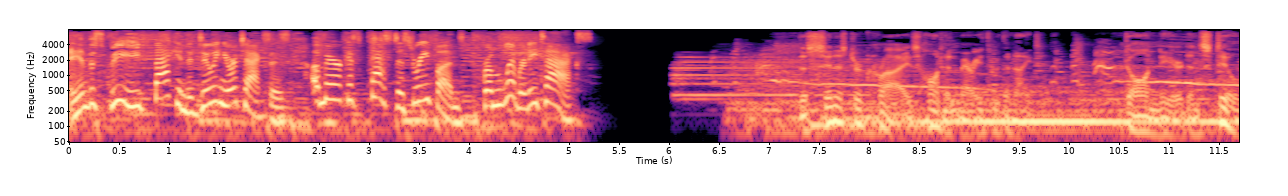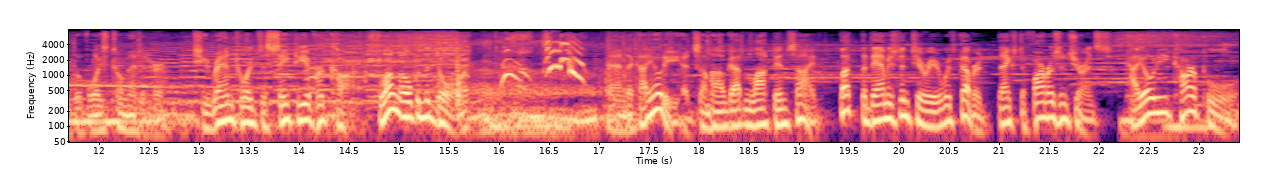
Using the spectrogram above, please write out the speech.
and the speed back into doing your taxes. America's fastest refunds from Liberty Tax. The sinister cries haunted Mary through the night. Dawn neared, and still the voice tormented her. She ran towards the safety of her car, flung open the door, and a coyote had somehow gotten locked inside. But the damaged interior was covered thanks to Farmers Insurance. Coyote Carpool,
